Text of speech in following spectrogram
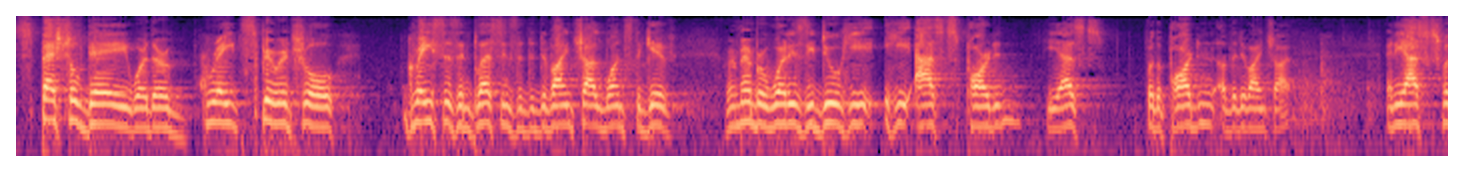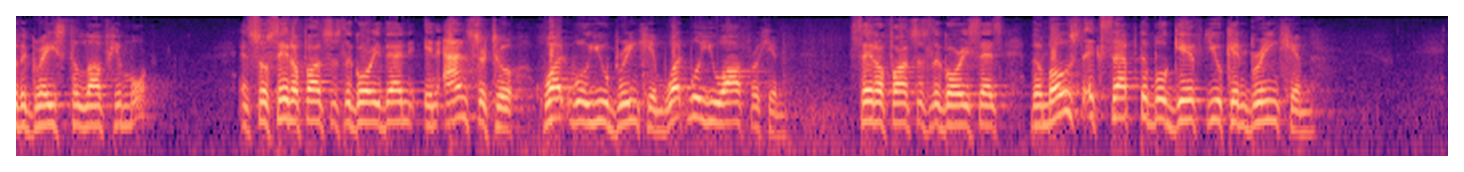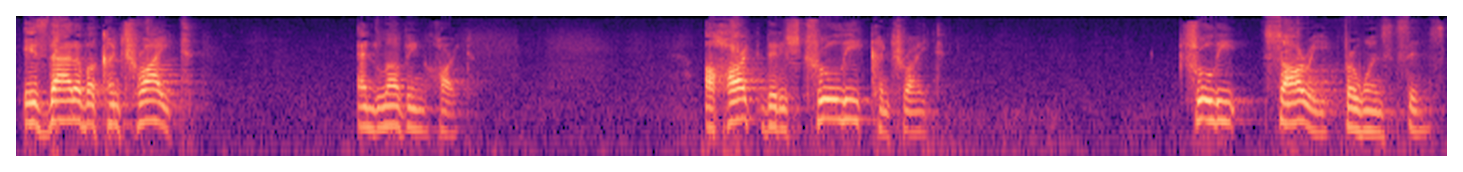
special day where there are great spiritual graces and blessings that the divine child wants to give. Remember, what does he do? He, he asks pardon. He asks for the pardon of the divine child. And he asks for the grace to love him more. And so St. Alphonsus Liguori then, in answer to what will you bring him? What will you offer him? St. Alphonsus Liguori says, the most acceptable gift you can bring him is that of a contrite and loving heart a heart that is truly contrite, truly sorry for one's sins,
